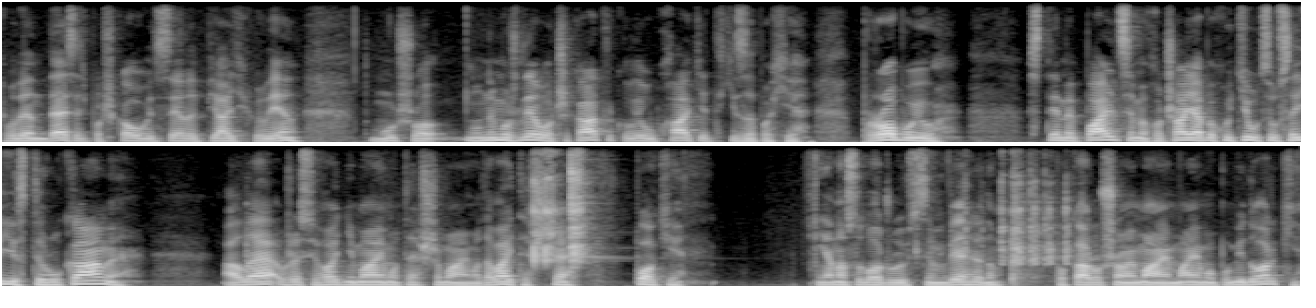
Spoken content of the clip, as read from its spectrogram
хвилин 10, почекав від сили 5 хвилин, тому що ну, неможливо чекати, коли в хаті такі запахи. Пробую з тими пальцями, хоча я би хотів це все їсти руками, але вже сьогодні маємо те, що маємо. Давайте ще, поки я насолоджуюсь цим виглядом, покажу, що ми маємо. Маємо помідорки,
